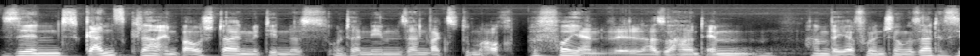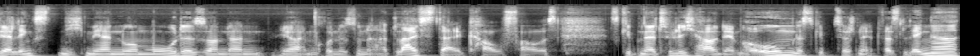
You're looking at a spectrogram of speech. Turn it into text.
sind ganz klar ein Baustein, mit dem das Unternehmen sein Wachstum auch befeuern will. Also H&M haben wir ja vorhin schon gesagt, das ist ja längst nicht mehr nur Mode, sondern ja im Grunde so eine Art Lifestyle-Kaufhaus. Es gibt natürlich H&M Home, das gibt es ja schon etwas länger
